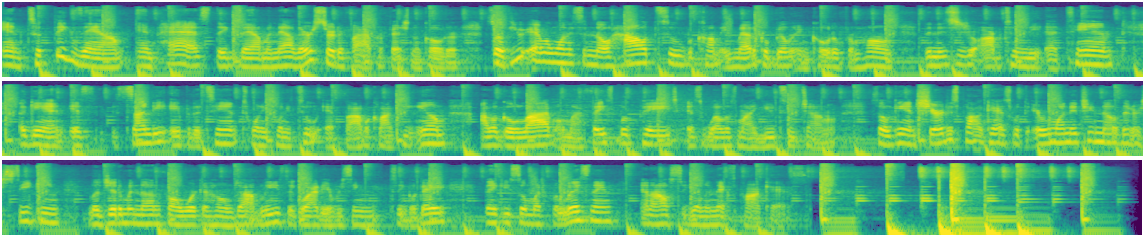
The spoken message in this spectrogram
and took the exam and passed the exam and now they're certified professional coder. So if you ever wanted to know how to become a medical biller and coder from home, then this is your opportunity at 10. Again, it's Sunday, April the 10th, 2022 at 5 o'clock p.m. I will go live on my Facebook page as well as my YouTube channel. So again, share this podcast with everyone that you know that are seeking legitimate non-phone work at home job leads that go out every single day. Thank you so much for listening, and I'll see you on the next podcast.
